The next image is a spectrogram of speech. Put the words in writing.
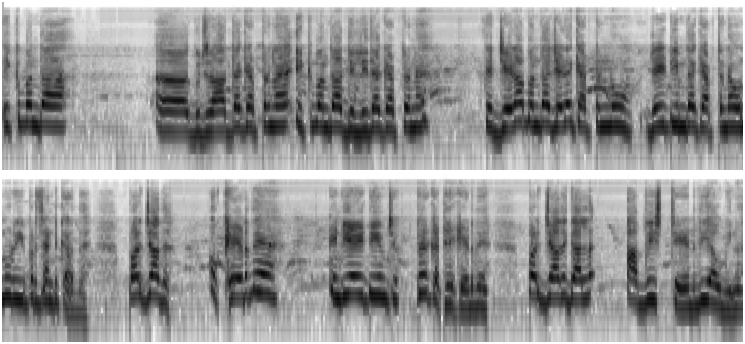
ਇੱਕ ਬੰਦਾ ਗੁਜਰਾਤ ਦਾ ਕੈਪਟਨ ਹੈ ਇੱਕ ਬੰਦਾ ਦਿੱਲੀ ਦਾ ਕੈਪਟਨ ਹੈ। ਤੇ ਜਿਹੜਾ ਬੰਦਾ ਜਿਹੜੇ ਕੈਪਟਨ ਨੂੰ ਜਿਹੜੀ ਟੀਮ ਦਾ ਕੈਪਟਨ ਹੈ ਉਹਨੂੰ ਰਿਪਰੈਜ਼ੈਂਟ ਕਰਦਾ। ਪਰ ਜਦ ਉਹ ਖੇਡਦੇ ਆ ਇੰਡੀਆ ਦੀ ਟੀਮ 'ਚ ਫਿਰ ਇਕੱਠੇ ਖੇਡਦੇ ਆ ਪਰ ਜਦ ਗੱਲ ਆਪਦੀ ਸਟੇਟ ਦੀ ਆਊਗੀ ਨਾ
